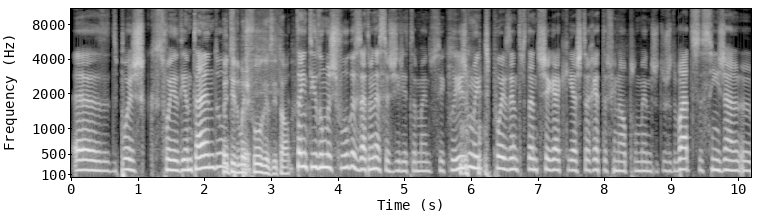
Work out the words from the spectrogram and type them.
Uh, depois que se foi adiantando. Tem tido depois, umas fugas e tal. Tem tido umas fugas, exatamente nessa gíria também do ciclismo, e depois, entretanto, chega aqui esta reta final, pelo menos, dos debates, assim já uh,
